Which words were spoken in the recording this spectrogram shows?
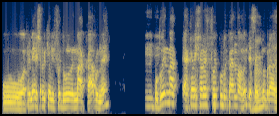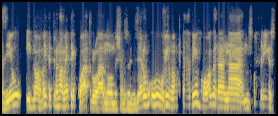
o, a primeira história que eu li foi do Duende Macabro, né? Uhum. O Duende Ma- aquela história foi publicada em 97 Uhum. no Brasil e 93, 94 lá no, nos Estados Unidos. Era o, o vilão que estava em voga na, na- nos quadrinhos.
